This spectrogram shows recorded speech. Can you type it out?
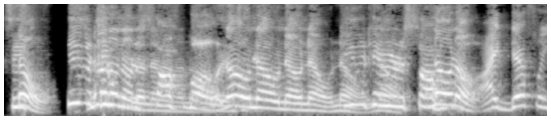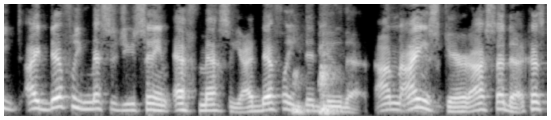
See, no, these are no, no, no, no, softballers. No, no, no, no, no. These are came no. softball. No, no. I definitely, I definitely messaged you saying "f Messi." I definitely did do that. I'm, I ain't scared. I said that because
